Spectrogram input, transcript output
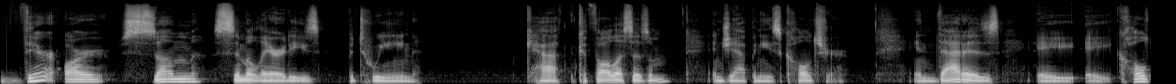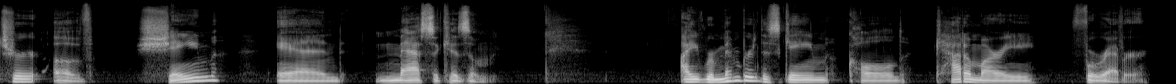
There are some similarities between Catholicism and Japanese culture. And that is a, a culture of shame and masochism. I remember this game called Katamari Forever.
